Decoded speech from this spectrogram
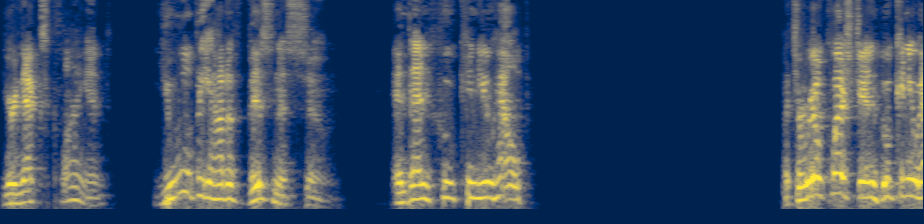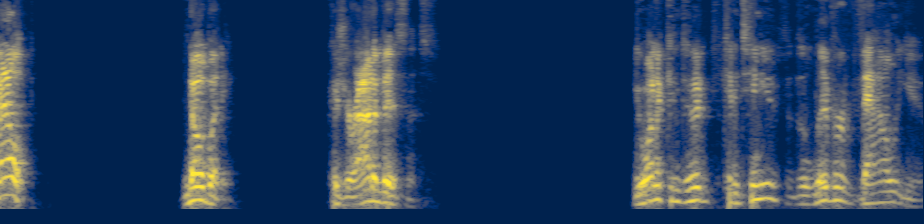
your next client, you will be out of business soon. And then who can you help? That's a real question. Who can you help? Nobody, because you're out of business. You want to continue to deliver value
